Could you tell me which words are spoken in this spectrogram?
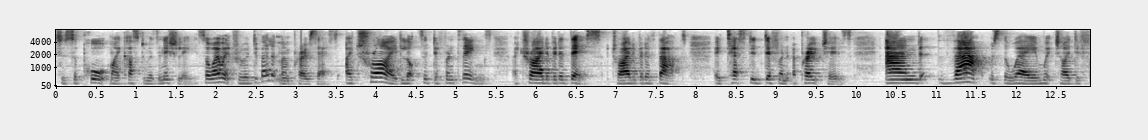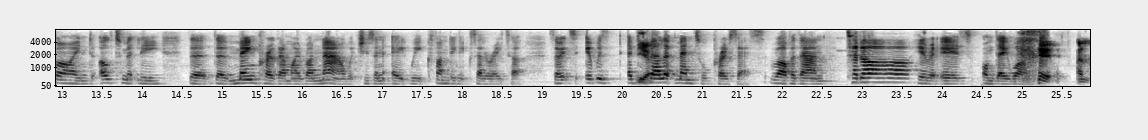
to support my customers initially. So I went through a development process. I tried lots of different things. I tried a bit of this, I tried a bit of that. I tested different approaches. And that was the way in which I defined ultimately the, the main program I run now, which is an eight week funding accelerator. So it's it was a developmental yeah. process rather than ta-da, here it is on day one. and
